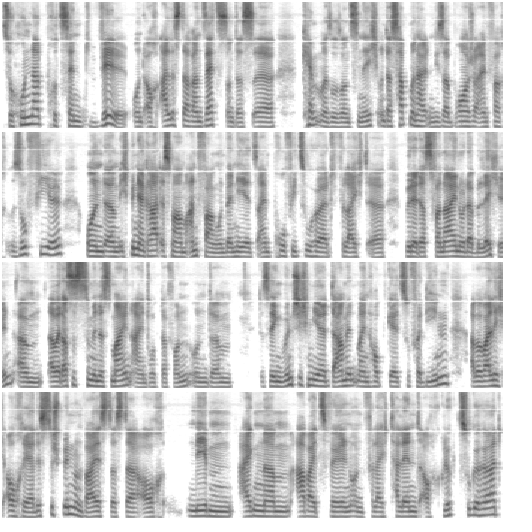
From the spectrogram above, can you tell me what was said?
zu 100 Prozent will und auch alles daran setzt und das äh, kennt man so sonst nicht. Und das hat man halt in dieser Branche einfach so viel. Und ähm, ich bin ja gerade erstmal am Anfang und wenn hier jetzt ein Profi zuhört, vielleicht äh, würde er das verneinen oder belächeln, ähm, aber das ist zumindest mein Eindruck davon und ähm, deswegen wünsche ich mir damit mein Hauptgeld zu verdienen, aber weil ich auch realistisch bin und weiß, dass da auch neben eigenem Arbeitswillen und vielleicht Talent auch Glück zugehört,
